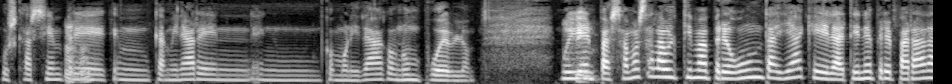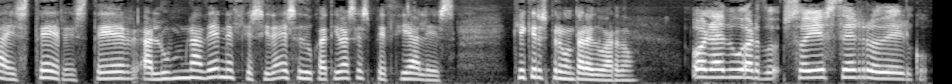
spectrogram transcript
buscar siempre caminar en, en comunidad con un pueblo. Muy Sí. bien, pasamos a la última pregunta ya que la tiene preparada Esther. Esther, alumna de Necesidades Educativas Especiales. ¿Qué quieres preguntar, Eduardo? Hola Eduardo, soy Esther Rodelgo.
